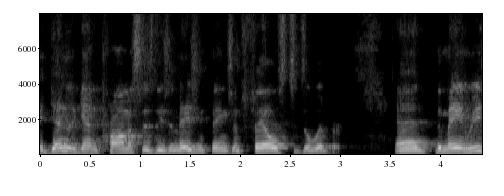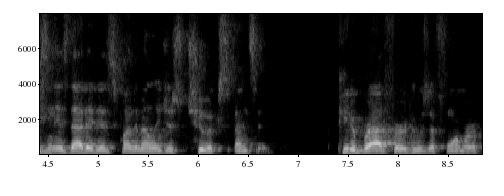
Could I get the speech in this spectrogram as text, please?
again and again promises these amazing things and fails to deliver. And the main reason is that it is fundamentally just too expensive. Peter Bradford, who's a former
